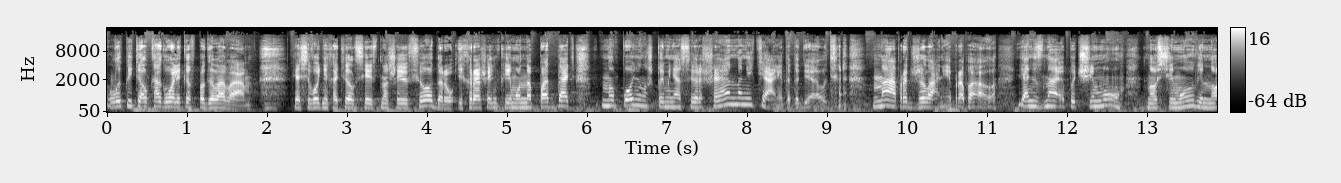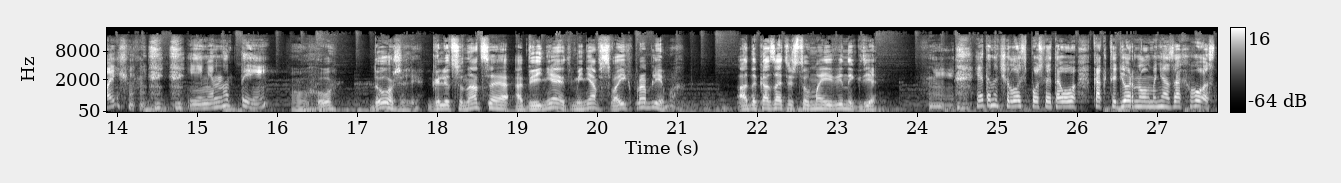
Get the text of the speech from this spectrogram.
Лупить алкоголиков по головам. Я сегодня хотел сесть на шею Федору и хорошенько ему нападать, но понял, что меня совершенно не тянет это делать. Напрочь желание пропало. Я не знаю почему, но всему виной именно ты. Ого, дожили. Галлюцинация обвиняет меня в своих проблемах. А доказательства моей вины где? Это началось после того, как ты дернул меня за хвост,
